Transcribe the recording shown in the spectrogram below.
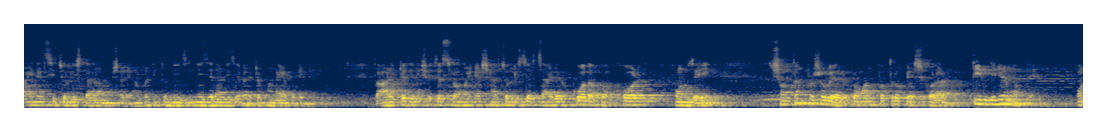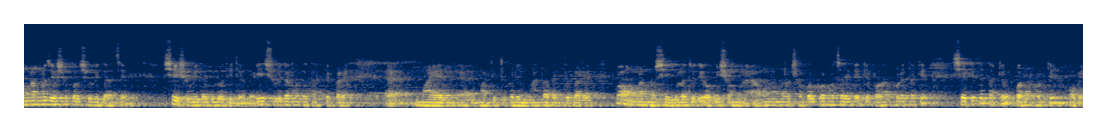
আইনের ছিচল্লিশ ধারা অনুসারে। আমরা কিন্তু নিজে, নিজেরা নিজেরা এটা বানায় বলি না তো আরেকটা জিনিস হচ্ছে শ্রম আইনের সাতচল্লিশের চারের ক দফা খর অনুযায়ী সন্তান প্রসবের প্রমাণপত্র পেশ করার তিন দিনের মধ্যে অন্যান্য যে সকল সুবিধা আছে সেই সুবিধাগুলো দিতে হবে। এই সুবিধার মধ্যে থাকতে পারে মায়ের মাতৃত্বকালীন ভাতা থাকতে পারে বা অন্যান্য সেগুলো যদি অফিস অন্যান্য সকল কর্মচারীদেরকে প্রদান করে থাকে, সেক্ষেত্রে তাকেও প্রদান করতে হবে।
